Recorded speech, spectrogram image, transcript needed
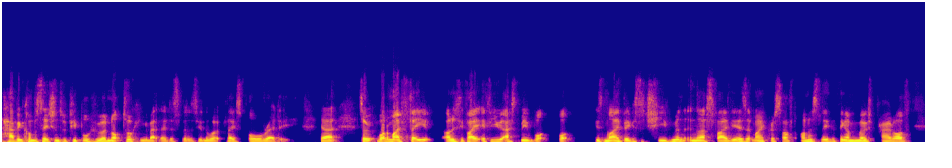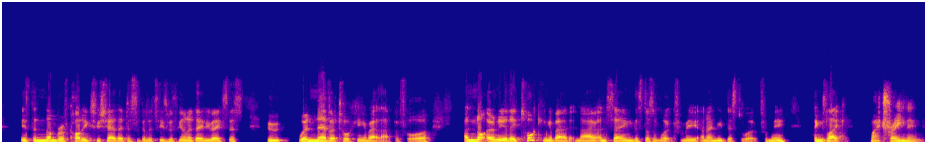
having conversations with people who are not talking about their disability in the workplace already. Yeah. So one of my favorite, honestly, if I if you asked me what what is my biggest achievement in the last five years at Microsoft, honestly, the thing I'm most proud of is the number of colleagues who share their disabilities with me on a daily basis who were never talking about that before. And not only are they talking about it now and saying, this doesn't work for me and I need this to work for me, things like my training.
